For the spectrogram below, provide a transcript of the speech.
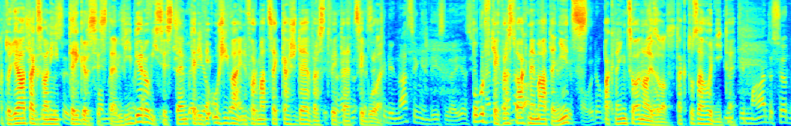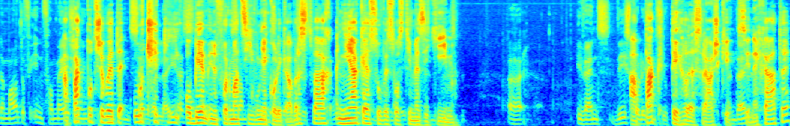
A to dělá takzvaný trigger systém, výběrový systém, který využívá informace každé vrstvy té cibule. Pokud v těch vrstvách nemáte nic, pak není co analyzovat, tak to zahodíte. A pak potřebujete určitý objem informací v několika vrstvách a nějaké souvislosti mezi tím. A pak tyhle srážky si necháte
